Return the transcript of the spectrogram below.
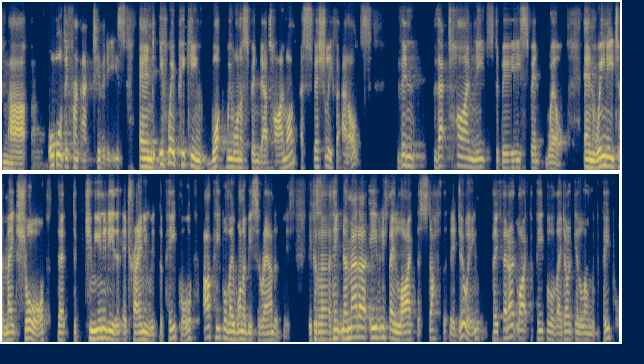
mm. uh, all different activities. And if we're picking what we want to spend our time on, especially for adults, then that time needs to be spent well. And we need to make sure that the community that they're training with, the people, are people they want to be surrounded with. Because I think no matter, even if they like the stuff that they're doing, if they don't like the people or they don't get along with the people,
